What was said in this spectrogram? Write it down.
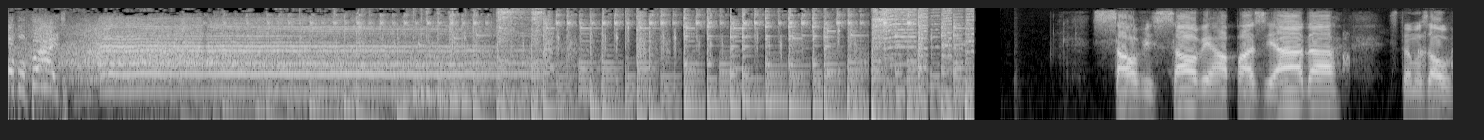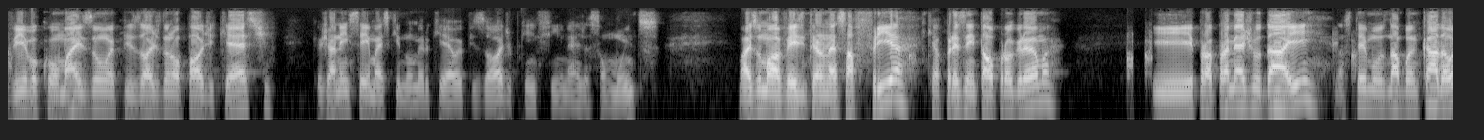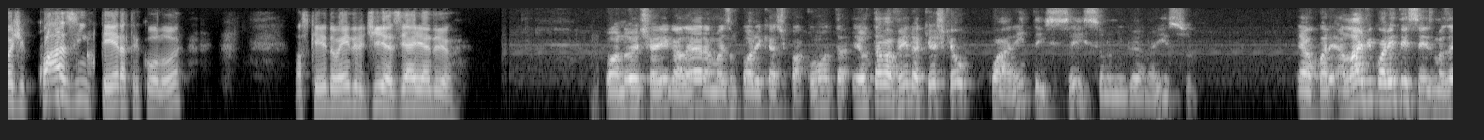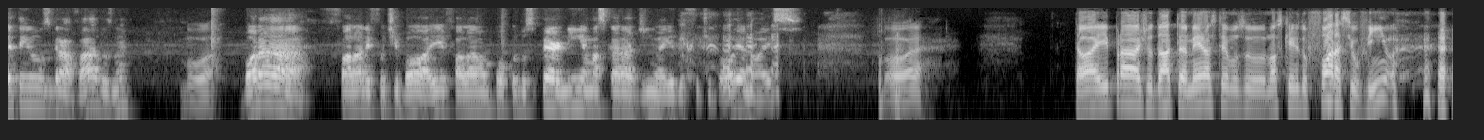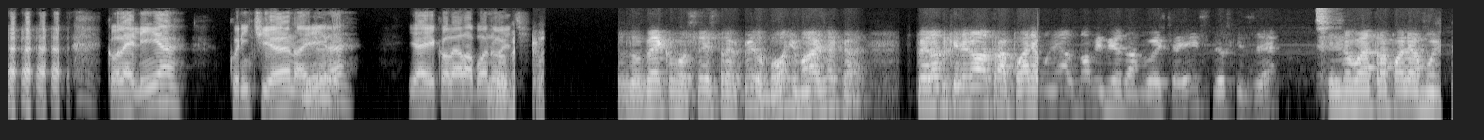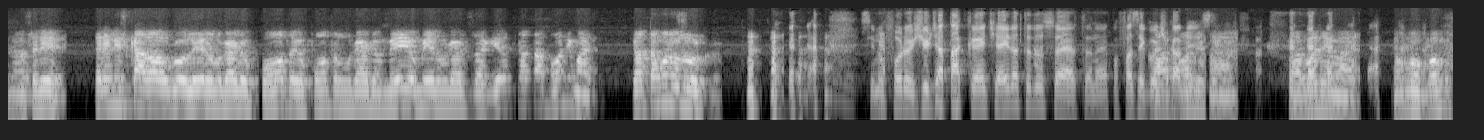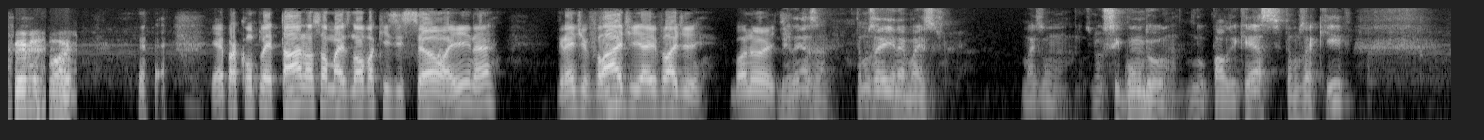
Lobo faz! Salve, salve, rapaziada! Estamos ao vivo com mais um episódio do No Podcast. Eu já nem sei mais que número que é o episódio, porque enfim, né, já são muitos. Mais uma vez entrando nessa fria, que é apresentar o programa. E para me ajudar aí, nós temos na bancada hoje quase inteira tricolor. Nosso querido Andrew Dias. E aí, Andrew? Boa noite aí, galera. Mais um podcast para conta. Eu tava vendo aqui, acho que é o 46, se eu não me engano, é isso? É, a live 46, mas aí tem os gravados, né? Boa. Bora falar de futebol aí, falar um pouco dos perninha mascaradinho aí do futebol e é nóis. Bora. Então aí para ajudar também nós temos o nosso querido Fora Silvinho, Colelinha, corintiano aí, né? E aí, Colela, boa Tudo noite. Bem? Tudo bem com vocês? Tranquilo? Bom demais, né, cara? Esperando que ele não atrapalhe amanhã às nove e meia da noite aí, se Deus quiser. Ele não vai atrapalhar muito, não. Se ele, se ele não escalar o goleiro no lugar do ponta e o ponta no lugar do meio, o meio no lugar do zagueiro, já tá bom demais. Já estamos no lucro. Se não for o Gil de atacante aí, dá tudo certo, né? Para fazer gol tá de cabeça. Bom tá bom demais. Vamos, vamos firme e forte. E aí, para completar a nossa mais nova aquisição aí, né? Grande Vlad. E aí, Vlad? Boa noite. Beleza? Estamos aí, né? Mais, mais um. No segundo no podcast. Estamos aqui.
